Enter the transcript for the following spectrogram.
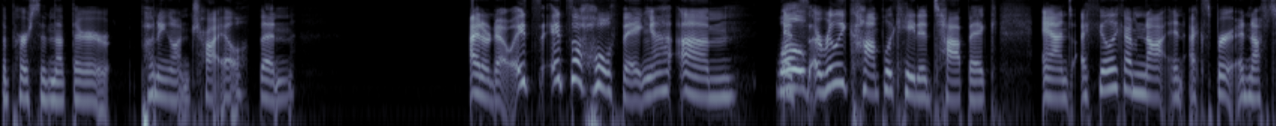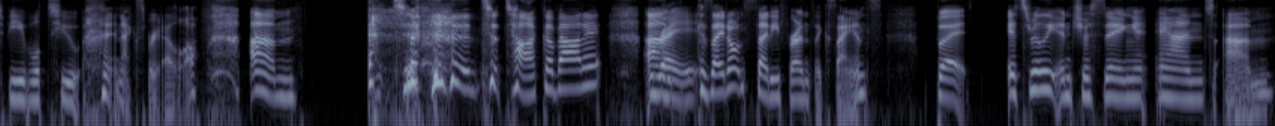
the person that they're putting on trial, then I don't know. It's it's a whole thing. Um Well, it's a really complicated topic and I feel like I'm not an expert enough to be able to an expert at law. Um to, to talk about it. Um, Right. Because I don't study forensic science, but it's really interesting and um,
